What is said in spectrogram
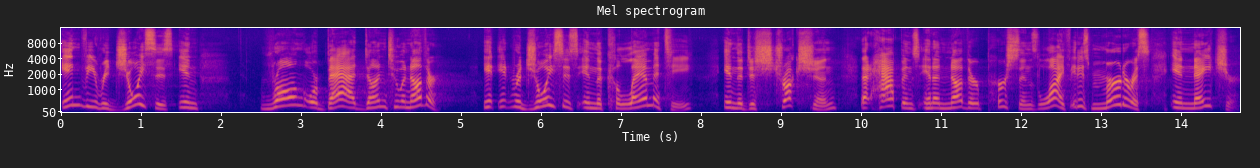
Envy rejoices in wrong or bad done to another. It, it rejoices in the calamity, in the destruction that happens in another person's life. It is murderous in nature.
